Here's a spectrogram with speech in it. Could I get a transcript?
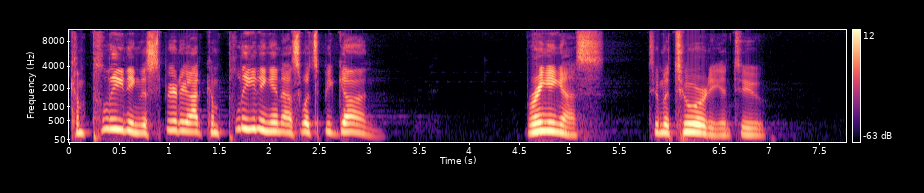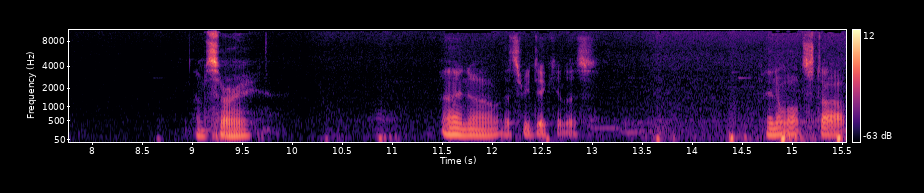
completing, the Spirit of God completing in us what's begun, bringing us to maturity and to. I'm sorry. I know, that's ridiculous. And it won't stop.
